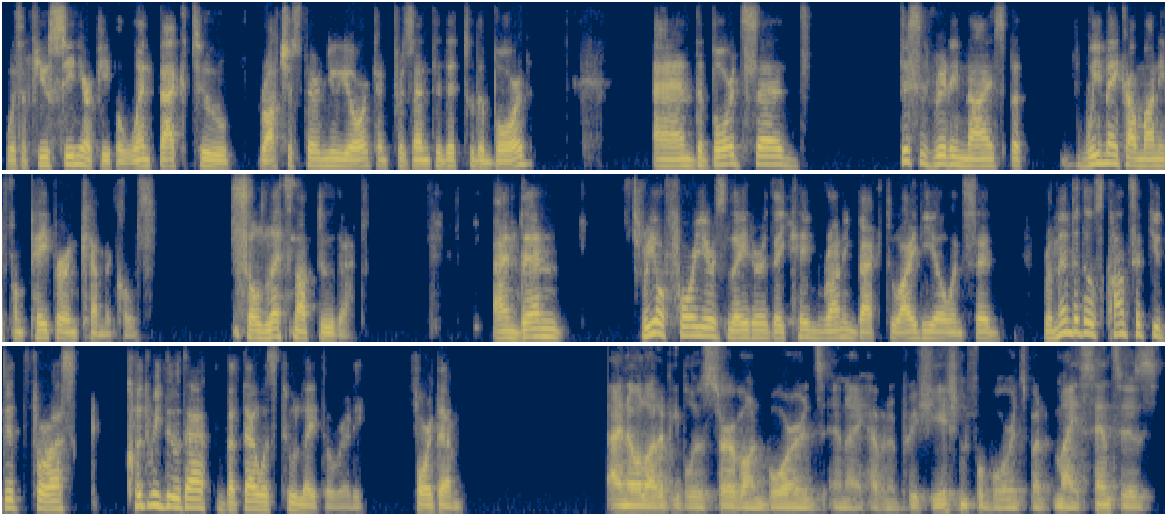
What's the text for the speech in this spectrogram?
with a few senior people, went back to Rochester, New York, and presented it to the board. And the board said, This is really nice, but we make our money from paper and chemicals. So let's not do that. And then three or four years later, they came running back to IDEO and said, Remember those concepts you did for us? Could we do that? But that was too late already for them. I know a lot of people who serve on boards and I have an appreciation for boards, but my sense is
